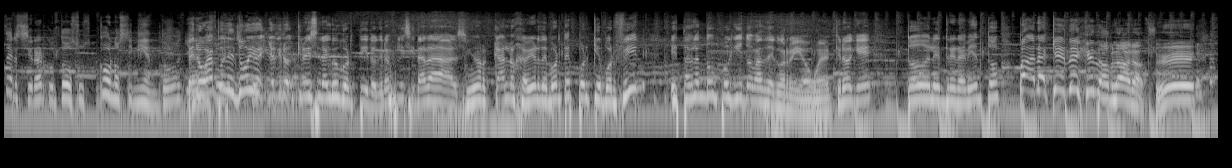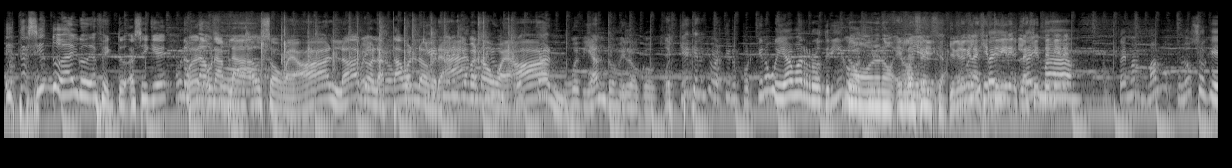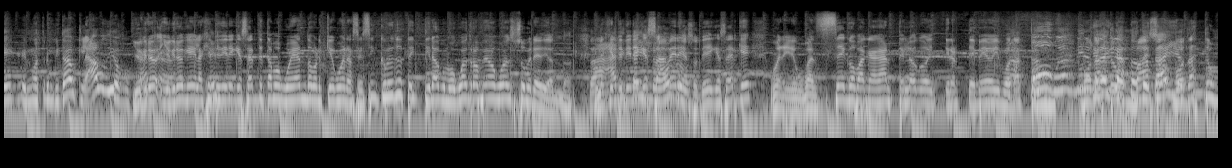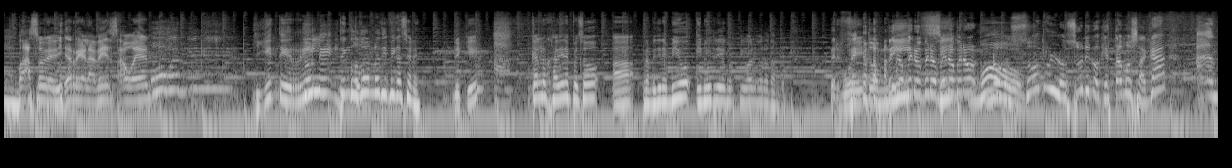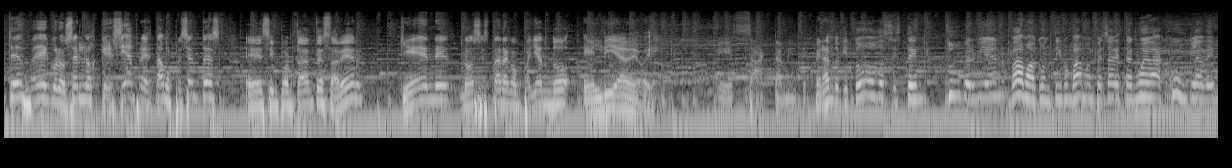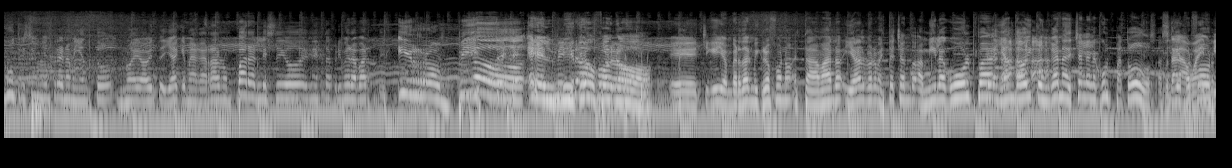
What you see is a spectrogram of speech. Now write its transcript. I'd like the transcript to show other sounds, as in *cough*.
cerciorar con todos sus conocimientos. Pero antes de todo, yo, yo quiero, quiero decir algo cortito. Quiero felicitar al señor Carlos Javier Deportes porque por fin está hablando un poquito más de corrido, weón. Creo que todo el entrenamiento para que deje de hablar así está haciendo algo de afecto. Así que, Un weón, aplauso. un aplauso, weón. Loco, Oye, lo estamos ¿por qué tienen que logrando, weón. Hueveándome, loco. ¿Por qué tienen que partir? ¿Por qué no hueveamos a Rodrigo? No, así? no, no, es la esencia. Yo creo que la gente tiene- la gente tiene- estáis más, más musculoso que nuestro invitado Claudio. pues, Yo creo, yo creo que la gente Eh, tiene que saber te estamos weando porque, bueno, hace cinco minutos estáis tirado como cuatro peos, weón, súper hediondo. Y la gente tiene que saber loco. eso, tiene que saber que, bueno, ir un weón seco para cagarte, loco, y tirarte peo y botarte Oh, un, weón, mira botaste un vaso, detalles. botaste un vaso de bebida arriba de la mesa, weón. Oh, weón, mira, mira, mira. Llegué terrible. Tengo dos notificaciones. ¿De qué? Carlos Javier empezó a transmitir en vivo y Nutri Deportivo Álvaro también. Perfecto, pero, pero, pero, pero, pero, no somos los únicos que estamos acá. Antes de conocer los que siempre estamos presentes, es importante saber quiénes nos están acompañando el día de hoy. Exactamente. Esperando que todos estén súper bien. Vamos a continuar, vamos a empezar esta nueva jungla de nutrición y entrenamiento. Nuevamente, ya que me agarraron para el deseo en esta primera parte. Y rompiste Yo, el micrófono. Eh, chiquillo, en verdad el micrófono estaba malo y Álvaro me está echando a mí la culpa y anda hoy con ganas de echarle la culpa a todos. Así Puta que la por favor,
